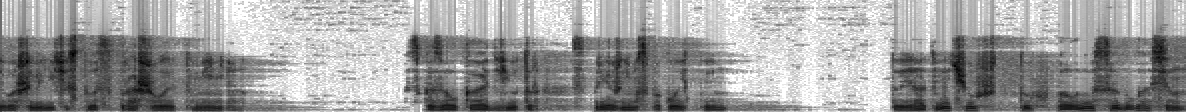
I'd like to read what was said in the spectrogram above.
если Ваше Величество спрашивает меня?» Сказал коадьютор с прежним спокойствием. «То я отвечу, что вполне согласен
